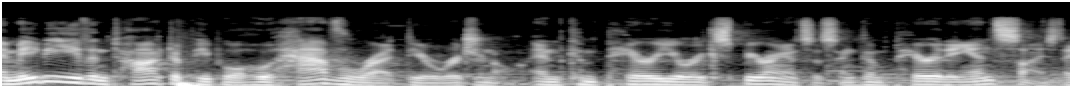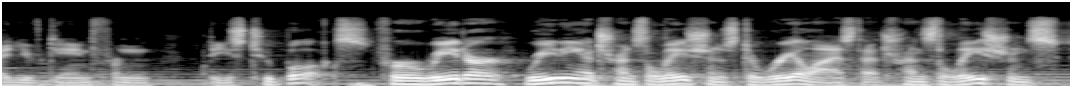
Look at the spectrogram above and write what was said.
And maybe even talk to people who have read the original and compare your experiences and compare the insights that you've gained from these two books. For a reader, reading a translation is to realize that translations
